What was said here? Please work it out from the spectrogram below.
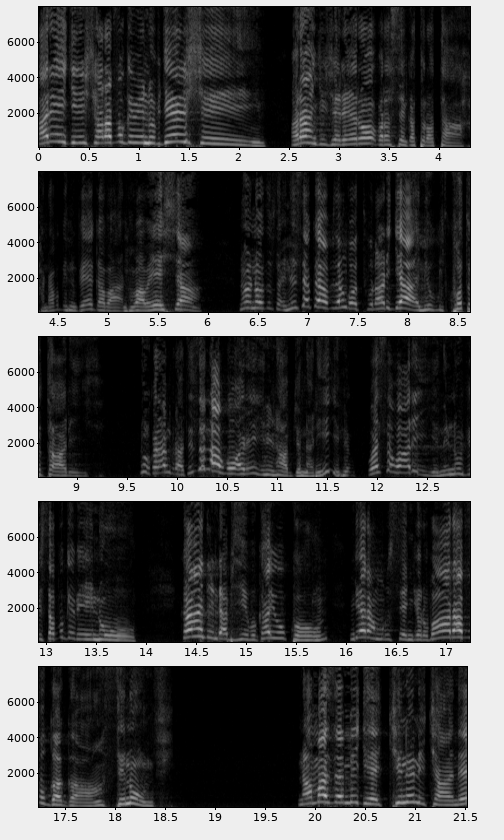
Arigisha aravuga ibintu byinshi. Arangije rero barasenga turataha. Ndavuga nti mbega abantu babeshya. Noneho dusa ntise ko yavuze ngo turarya ko tutariye. Nuko arambwira ati ese ntabwo wariye? Ni ntabyo nariye. Wese wariye ni numvise avuga ibintu. Kandi ndabyibuka yuko ngera mu rusengero baravugaga sinumve. Namazemo igihe kinini cyane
